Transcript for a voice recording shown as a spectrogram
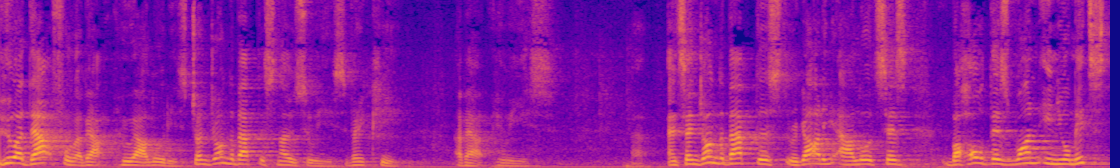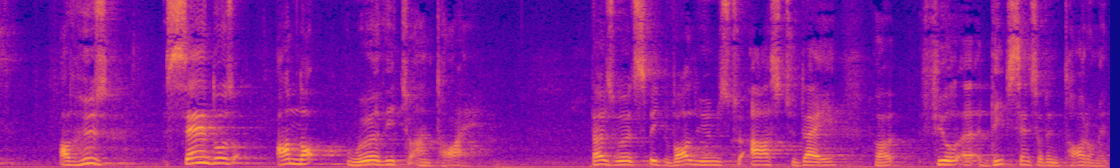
who are doubtful about who our Lord is. John, John the Baptist knows who he is, very clear about who he is. Uh, and St. John the Baptist, regarding our Lord, says, Behold, there's one in your midst of whose sandals I'm not worthy to untie. Those words speak volumes to us today who feel a deep sense of entitlement.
